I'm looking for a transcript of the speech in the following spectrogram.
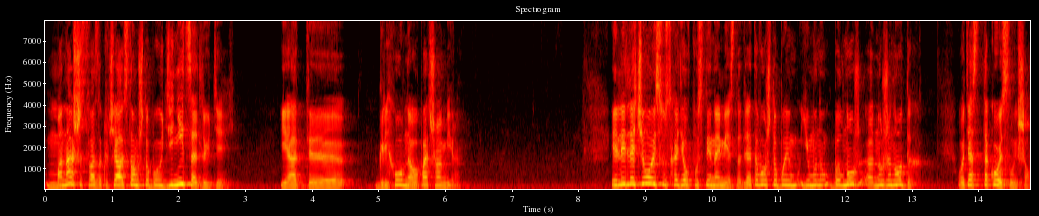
монашество заключалось в том, чтобы уединиться от людей и от э, греховного падшего мира. Или для чего Иисус ходил в пустынное место? Для того, чтобы ему ну, был э, нужен отдых. Вот я такое слышал.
